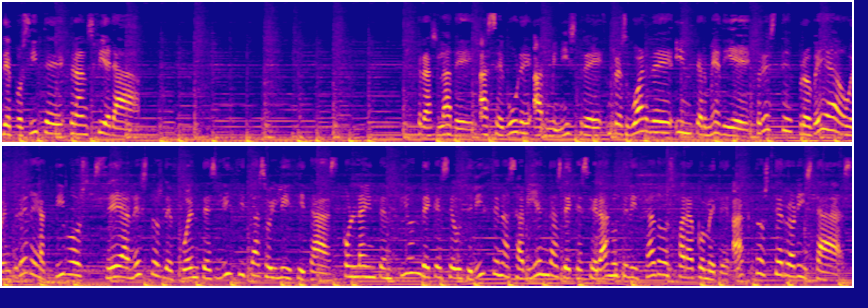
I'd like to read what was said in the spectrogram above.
deposite, transfiera. Traslade, asegure, administre, resguarde, intermedie, preste, provea o entregue activos, sean estos de fuentes lícitas o ilícitas, con la intención de que se utilicen a sabiendas de que serán utilizados para cometer actos terroristas.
